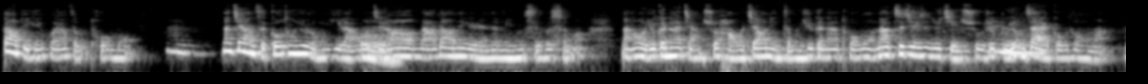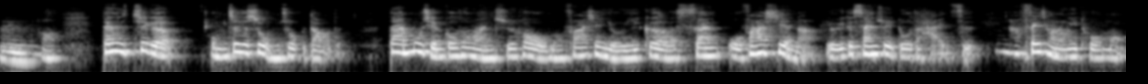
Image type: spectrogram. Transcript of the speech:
到底灵魂要怎么脱梦。嗯，那这样子沟通就容易啦。我只要拿到那个人的名字或什么，嗯、然后我就跟他讲说好，我教你怎么去跟他脱梦，那这件事就结束，就不用再来沟通嘛。嗯，好、哦，但是这个我们这个是我们做不到的。但目前沟通完之后，我们发现有一个三，我发现呐、啊，有一个三岁多的孩子，他非常容易托梦。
